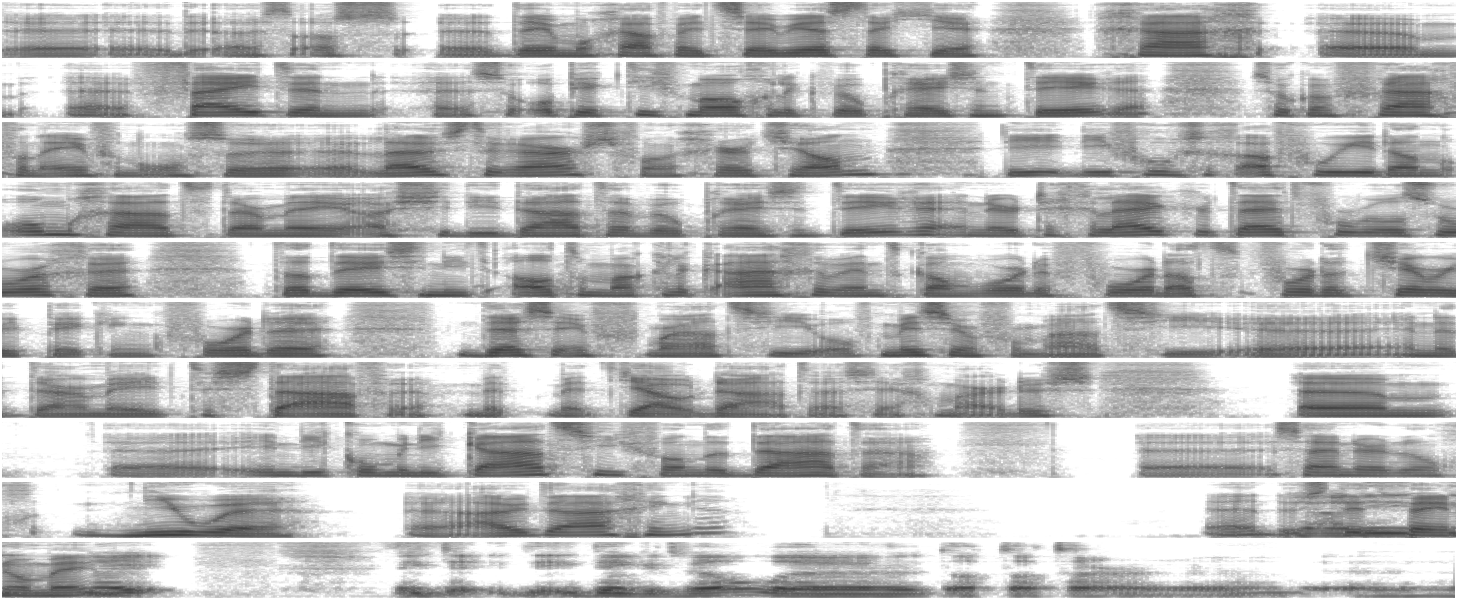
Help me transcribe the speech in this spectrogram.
als, als demograaf bij het CBS, dat je graag um, feiten zo objectief mogelijk wil presenteren. Dat is ook een vraag van een van onze luisteraars, van Gert-Jan. Die, die vroeg zich af hoe je dan omgaat daarmee als je die data wil presenteren en er tegelijkertijd voor wil zorgen dat deze niet al te makkelijk aangewend kan worden voor dat, voor dat cherrypicking, voor de desinformatie of misinformatie uh, en het daarmee te staven met, met jouw data, zeg maar. Dus um, uh, in die communicatie van de data, uh, zijn er nog nieuwe uitdagingen? dus ja, dit fenomeen. Nee, ik, ik, denk het wel dat, dat, er,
